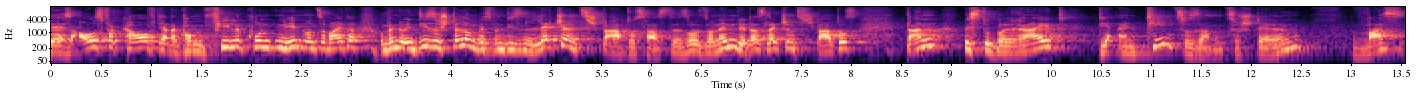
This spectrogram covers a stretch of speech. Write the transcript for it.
der ist ausverkauft, ja, da kommen viele Kunden hin und so weiter. Und wenn du in diese Stellung bist, wenn du diesen Legends-Status hast, so, so nennen wir das, Legends-Status, dann bist du bereit, dir ein Team zusammenzustellen, was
